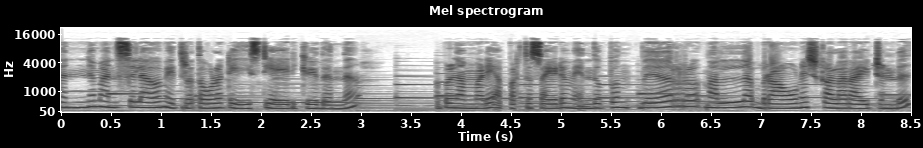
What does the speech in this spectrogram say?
തന്നെ മനസ്സിലാവും എത്രത്തോളം ടേസ്റ്റി ആയിരിക്കും ഇതെന്ന്. അപ്പോൾ നമ്മുടെ അപ്പുറത്തെ സൈഡും വെന്തിപ്പം വേറൊരു നല്ല ബ്രൗണിഷ് കളർ ആയിട്ടുണ്ട്.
